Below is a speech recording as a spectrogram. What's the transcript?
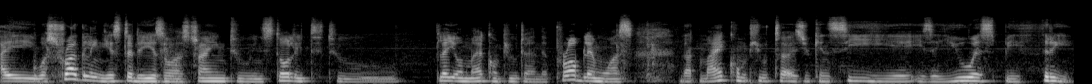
I was struggling yesterday as I was trying to install it to play on my computer. And the problem was that my computer as you can see here is a USB 3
